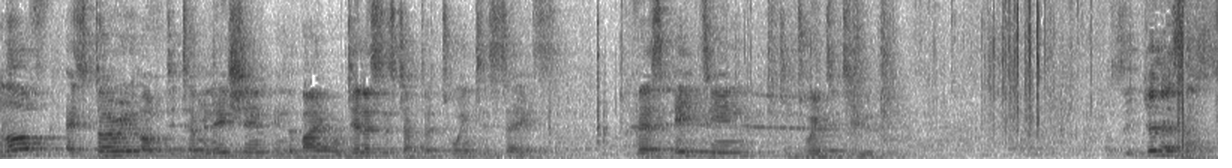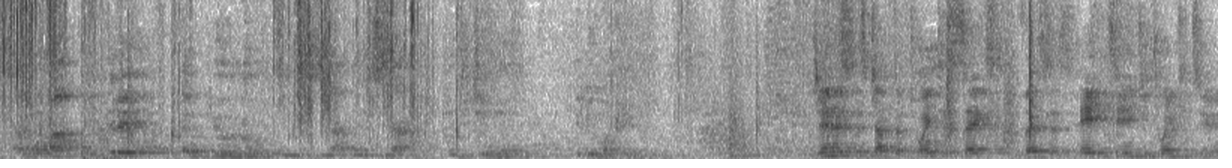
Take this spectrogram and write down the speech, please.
love a story of determination in the Bible. Genesis chapter 26, verse 18 to 22. ɔsɛ genesis etire aduonu nsia nsia nkyekyɛmu edu kɔtwe Genesis chapter 26, verses 18 to 22.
